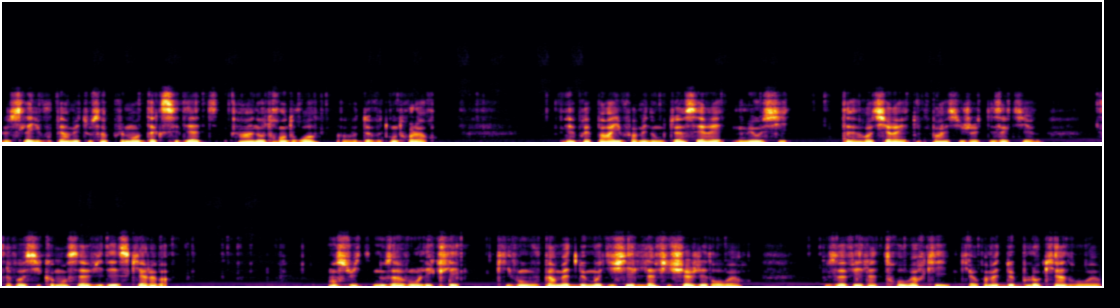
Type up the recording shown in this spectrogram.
Le slave vous permet tout simplement d'accéder à, un autre endroit de votre contrôleur. Et après pareil, il vous permet donc d'insérer mais aussi de retirer. Donc pareil si je désactive, ça va aussi commencer à vider ce qu'il y a là-bas. Ensuite, nous avons les clés qui vont vous permettre de modifier l'affichage des drawers. Vous avez la drawer key qui va vous permettre de bloquer un drawer,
